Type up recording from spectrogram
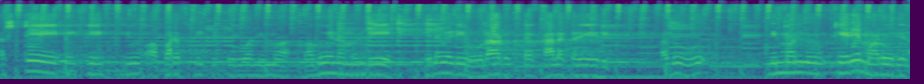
ಅಷ್ಟೇ ಏಕೆ ನೀವು ಅಪರ ಪ್ರೀತಿ ನಿಮ್ಮ ಮಗುವಿನ ಮುಂದೆ ದಿನವಿಡೀ ಓಡಾಡುತ್ತಾ ಕಾಲ ಕಳೆಯಿರಿ. ಅದು ನಿಮ್ಮನ್ನು ಕೇರೆ ಮಾಡುವುದಿಲ್ಲ.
